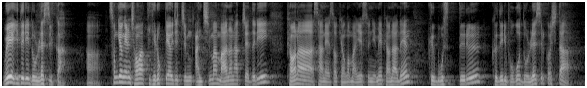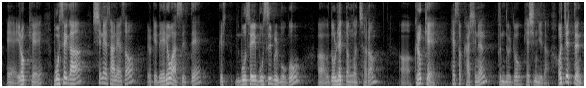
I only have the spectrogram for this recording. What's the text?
왜 이들이 놀랬을까? 아, 성경에는 정확히 기록되어있지 않지만 많은 학자들이 변화산에서 경험한 예수님의 변화된 그 모습들을 그들이 보고 놀랬을 것이다. 예, 이렇게 모세가 신의 산에서 이렇게 내려왔을 때그 모세의 모습을 보고 어, 놀랬던 것처럼 어, 그렇게 해석하시는 분들도 계십니다. 어쨌든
